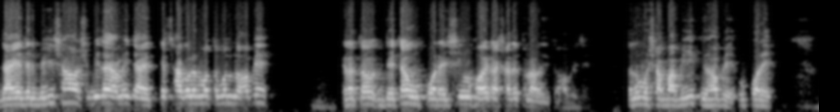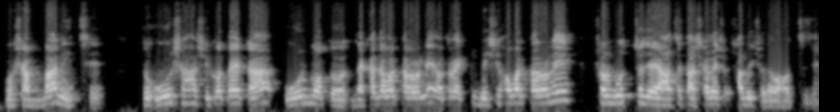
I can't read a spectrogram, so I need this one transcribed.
জায়েদের বেশি সাহস, বিদায়, আমি জায়েদকে ছাগলের মতো বললে হবে? এটা তো, যেটা উপরে সিংহ, এটার সাথে তুলনা দিতে হবে তাহলে মুসাব্বা বিহি কি হবে? উপরে। মুসাব্বা নিচ্ছে। তো ওর সাহসিকতা এটা ওর মতো দেখা যাওয়ার কারণে অথবা একটু বেশি হওয়ার কারণে সর্বোচ্চ যে আছে তার সাথে সাদৃশ্য দেওয়া হচ্ছে যে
